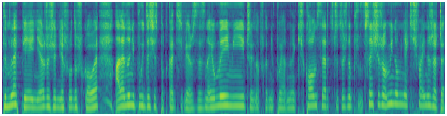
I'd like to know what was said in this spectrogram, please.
tym lepiej, nie, że się nie szło do szkoły, ale no nie pójdę się spotkać, wiesz, ze znajomymi, czy na przykład nie pojadę na jakiś koncert, czy coś, no w sensie, że ominą mnie jakieś fajne rzeczy.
